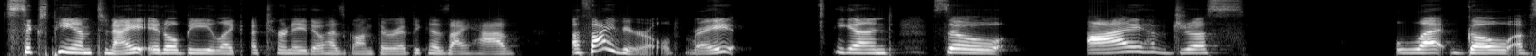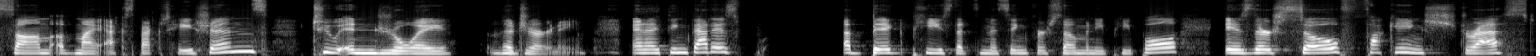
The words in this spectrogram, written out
6 p.m. tonight, it'll be like a tornado has gone through it because I have a five year old, right? And so I have just let go of some of my expectations to enjoy the journey. And I think that is a big piece that's missing for so many people is they're so fucking stressed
